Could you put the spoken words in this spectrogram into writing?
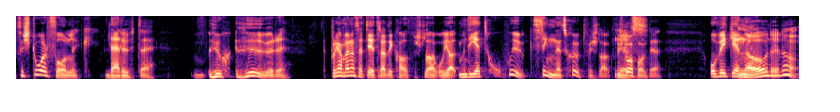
förstår folk där ute hur, hur programledaren säger att det är ett radikalt förslag, och jag, men det är ett sjukt, sinnessjukt förslag. Förstår yes. folk det? Och vilken, no, they don't.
